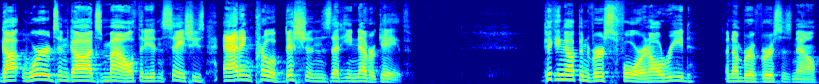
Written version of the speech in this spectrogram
God, words in God's mouth that he didn't say. She's adding prohibitions that he never gave. Picking up in verse 4, and I'll read a number of verses now.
